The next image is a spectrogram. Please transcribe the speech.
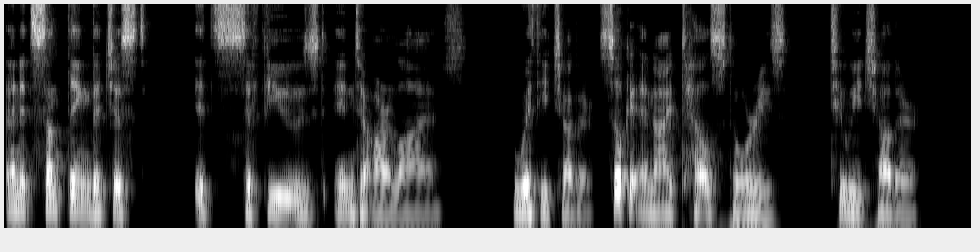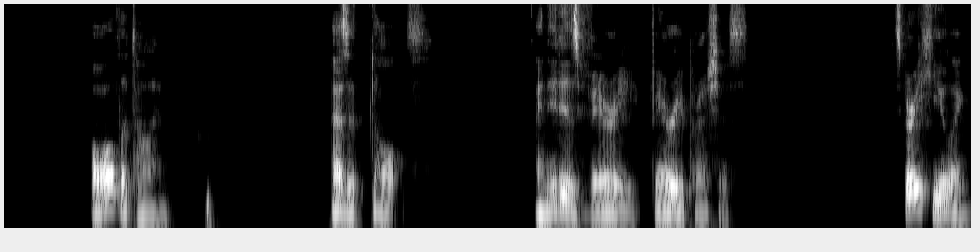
and it's something that just it's suffused into our lives with each other. Silke and i tell stories to each other all the time as adults. And it is very very precious. It's very healing.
